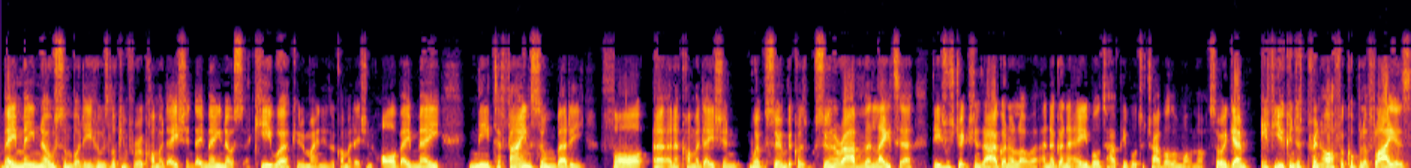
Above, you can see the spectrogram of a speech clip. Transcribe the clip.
they may know somebody who's looking for accommodation. They may know a key worker who might need accommodation, or they may need to find somebody for uh, an accommodation soon because sooner rather than later these restrictions are going to lower and they're going to able to have people to travel and whatnot so again if you can just print off a couple of flyers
